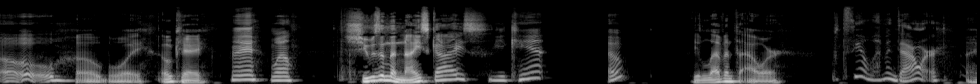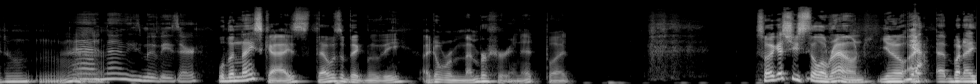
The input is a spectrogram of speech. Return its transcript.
Oh. Oh boy. Okay. Eh, well, She was in The Nice Guys, you can't. Oh, The Eleventh Hour. What's the 11th hour? I don't. Eh, none of these movies are. Well, The Nice Guys. That was a big movie. I don't remember her in it, but. So I guess she's still around, you know. Yeah. I, uh, but I,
